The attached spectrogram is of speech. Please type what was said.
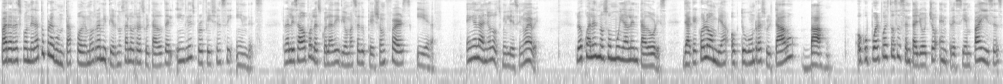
Para responder a tu pregunta, podemos remitirnos a los resultados del English Proficiency Index, realizado por la Escuela de Idiomas Education First, EF, en el año 2019, los cuales no son muy alentadores, ya que Colombia obtuvo un resultado bajo. Ocupó el puesto 68 entre 100 países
